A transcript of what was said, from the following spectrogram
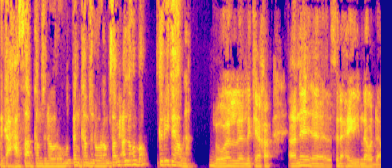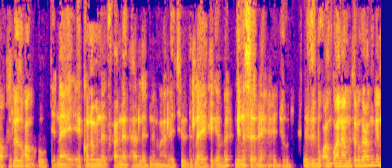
ወይ ከዓ ሓሳብ ከም ዝነበሮም ውጥን ከም ዝነበሮም ሰሚዐ ኣለኹ እሞ ክርእቶ ይሃቡና ወል ልክዕኻ ኣነ ስራሐይ እናወዳእኩ ስለዝኾንኩ ናይ ኤኮኖሚ ነፃነት ኣለኒ ማለት እዩ ድላየ ክገብር ግን እሰርሕ ሕጂ እውን እዚ ብቋንቋና ምትርጓም ግን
